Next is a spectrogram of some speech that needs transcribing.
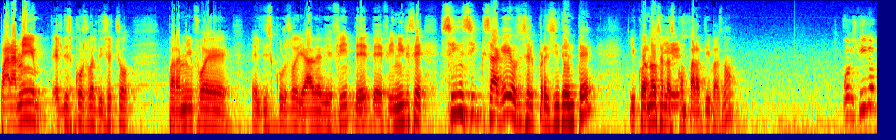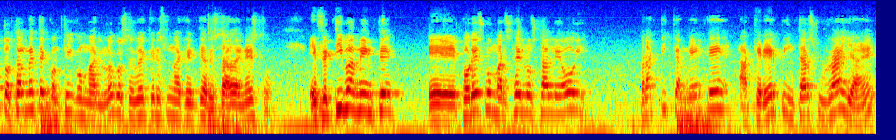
para mí, el discurso del 18, para mí fue el discurso ya de, de, definirse sin zigzagueos, es el presidente, y cuando hace las comparativas, ¿no? Coincido totalmente contigo, Mario. Luego se ve que eres una gente avisada en esto. Efectivamente, eh, por eso Marcelo sale hoy prácticamente a querer pintar su raya, ¿eh?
